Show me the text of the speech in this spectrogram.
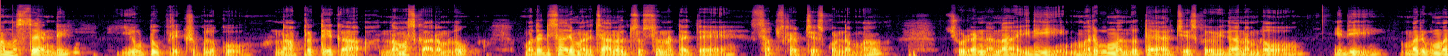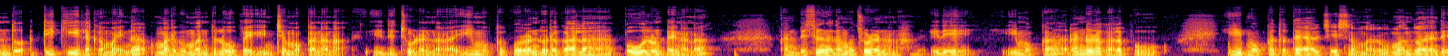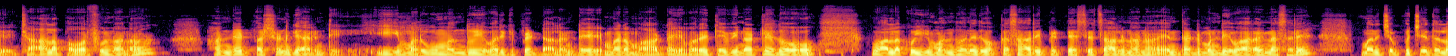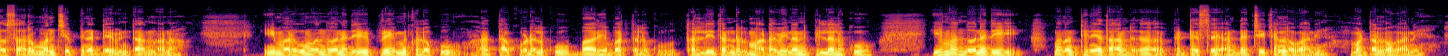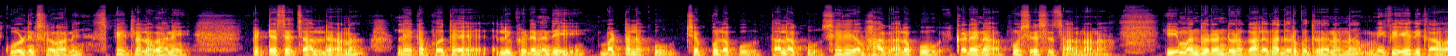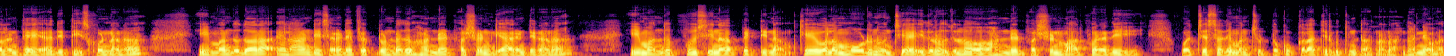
నమస్తే అండి. యూట్యూబ్ ప్రేక్షకులకు నా ప్రత్యేక నమస్కారములు. మొదటిసారి మన ఛానల్ చూస్తున్నట్టయితే సబ్స్క్రైబ్ చేసుకోండి అమ్మా చూడండి అన్న ఇది మరుగుమందు తయారు చేసుకునే విధానంలో ఇది మరుగుమందు అతి కీలకమైన మరుగుమందులో ఉపయోగించే మొక్క నాన్న. ఇది చూడండి అన్న ఈ మొక్కకు రెండు రకాల పువ్వులు ఉంటాయి నాన్న. కనిపిస్తుంది కదమ్మా చూడండి అన్న. ఇది ఈ మొక్క రెండు రకాల పువ్వు. ఈ మొక్కతో తయారు చేసిన మరుగు మందు అనేది చాలా పవర్ఫుల్ నాన్న. Hundred percent guarantee. ఈ మరుగు మందు ఎవరికి పెట్టాలంటే మన మాట ఎవరైతే వినట్లేదో వాళ్ళకు ఈ మందు అనేది ఒక్కసారి పెట్టేస్తే చాలు నాన్న. ఎంతటి ముండి వారైనా సరే మన చెప్పు చేతలు వస్తారు మనం చెప్పినట్టే వింటారు నాన్న. ఈ మరుగు మందు అనేది ప్రేమికులకు అత్త కోడలకు భార్య భర్తలకు తల్లిదండ్రుల మాట వినని పిల్లలకు ఈ మందు అనేది మనం తినే తాండ పెట్టేస్తే అంటే చికెన్లో కానీ మటన్లో కానీ కూల్ డ్రింక్స్లో కానీ స్వీట్లలో కానీ పెట్టేస్తే చాలు నాన్న. లేకపోతే లిక్విడ్ అనేది బట్టలకు చెప్పులకు తలకు శరీర భాగాలకు ఎక్కడైనా పూసేస్తే చాలు నాన్న. ఈ మందు రెండు రకాలుగా దొరుకుతుంది నాన్న. మీకు ఏది కావాలంటే అది తీసుకోండి నాన్న. ఈ మందు ద్వారా ఎలాంటి సైడ్ ఎఫెక్ట్ ఉండదు. హండ్రెడ్ పర్సెంట్ గ్యారంటీ నాన్న. ఈ మందు పూసినా పెట్టినా కేవలం మూడు నుంచి ఐదు రోజుల్లో హండ్రెడ్ పర్సెంట్ మార్పు అనేది వచ్చేస్తుంది. మన చుట్టూ కుక్కలా తిరుగుతుంటారు నాన్న. ధన్యవాదాలు.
